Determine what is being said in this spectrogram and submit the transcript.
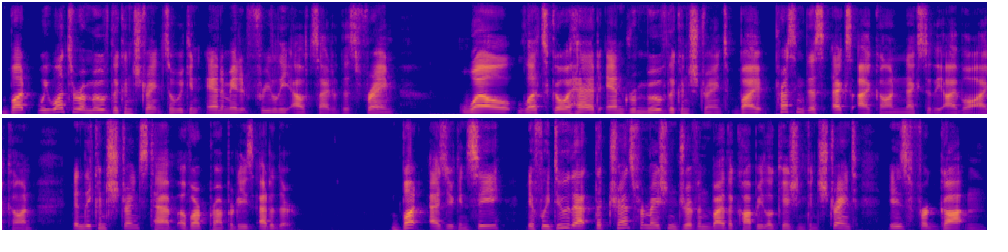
But we want to remove the constraint so we can animate it freely outside of this frame. Well, let's go ahead and remove the constraint by pressing this X icon next to the eyeball icon in the Constraints tab of our Properties editor. But as you can see, if we do that, the transformation driven by the copy location constraint is forgotten.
